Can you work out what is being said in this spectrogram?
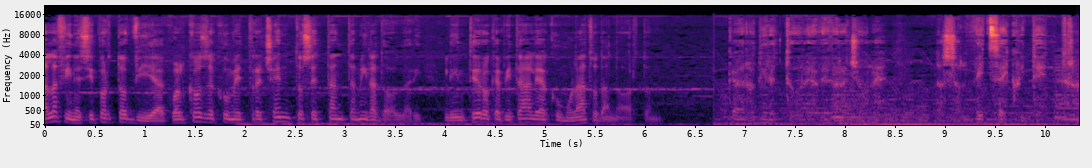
Alla fine si portò via qualcosa come 370.000 dollari, l'intero capitale accumulato da Norton. Caro direttore, aveva ragione. La salvezza è qui dentro.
